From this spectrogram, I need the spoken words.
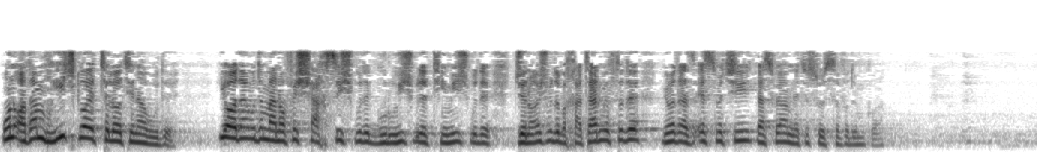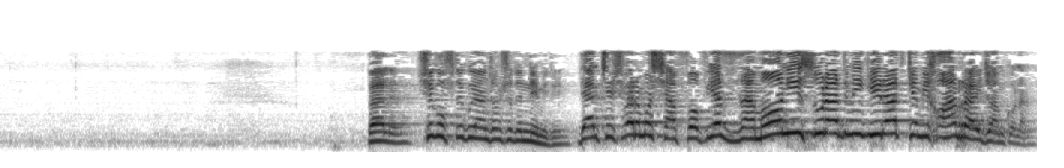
اون آدم هیچگاه اطلاعاتی نبوده. یه آدم بوده منافع شخصیش بوده گروهیش بوده تیمیش بوده جنایش بوده به خطر میافتاده. میاد از اسم چی؟ دستگاه امنیتی سوء استفاده می‌کنه بله. چه گفتگوی انجام شده نمی‌دونیم. در کشور ما شفافیت زمانی صورت می‌گیرد که می‌خواهن رأی جمع کنن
